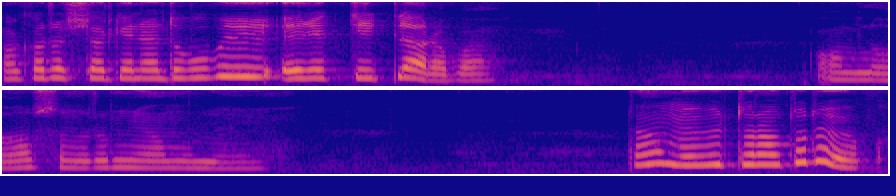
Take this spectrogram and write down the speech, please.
Arkadaşlar genelde bu bir elektrikli araba. Allah sanırım yağmur yağıyor. Tamam öbür tarafta da yok.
